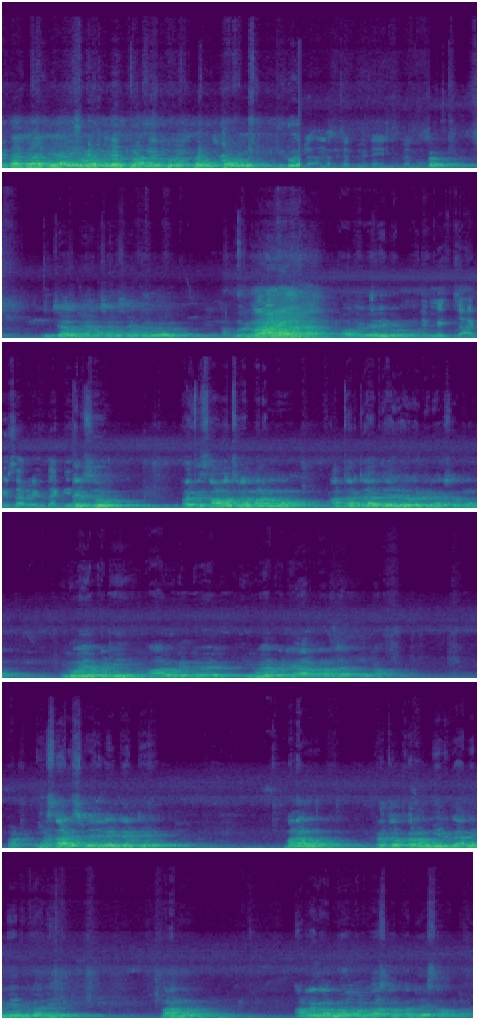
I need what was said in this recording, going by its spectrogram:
అంతర్జాతీయ యోగా దినోత్సవాన్ని పురస్కరించుకొని అందరు చెప్పలేట్ అయింది ఇన్ఛార్జ్ మ్యాన్ చంద్రశేఖర్ గారు. Okay very good. మీకు జాకిర్ సార్ తెలుసు ప్రతి సంవత్సరం మనము అంతర్జాతీయ యోగా దినోత్సవము ఇరవై ఒకటి ఆరు రెండు వేల ఇరవై ఒకటి ఆరు నాడు జరుపుకుంటాం. బట్ ఈసారి స్పెషల్ ఏంటంటే మనము ప్రతి ఒక్కరం మీరు కానీ మేము కానీ మనము అండర్గ్రౌండ్లో ఓపెన్ కాస్ట్లో పనిచేస్తూ ఉంటాం.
